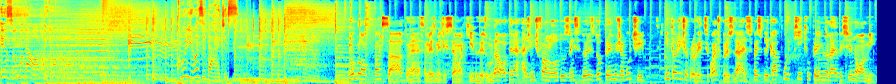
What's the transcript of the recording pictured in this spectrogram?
Resumo da ópera. Curiosidades. No bloco passado, né, nessa mesma edição aqui do Resumo da Ópera, a gente falou dos vencedores do Prêmio Jabuti. Então a gente aproveita esse quadro de curiosidades para explicar por que, que o prêmio leva esse nome.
